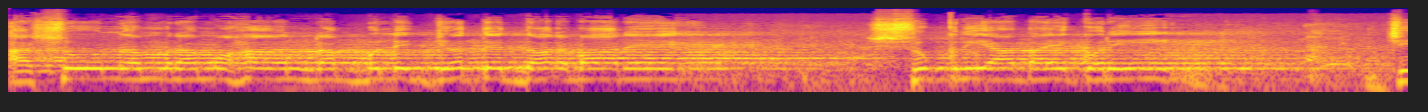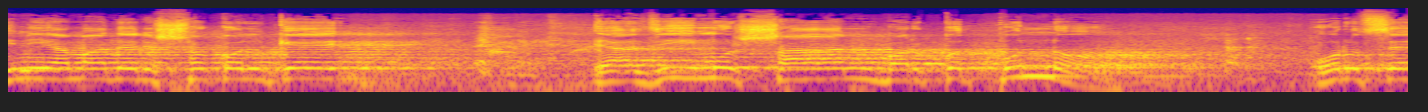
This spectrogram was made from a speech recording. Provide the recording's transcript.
আসুন আমরা মহান রাব্বুল ইজ্জতের দরবারে শুক্রিয়া আদায় করি। যিনি আমাদের সকলকে আজিমুসান বরকতপূর্ণ ওরসে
